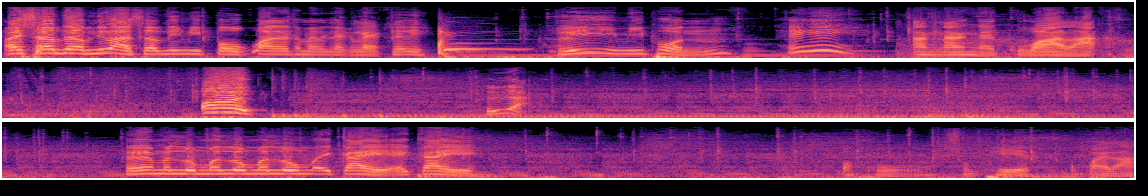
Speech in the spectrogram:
ไอเซิร์ฟเดิมนี่ว่าเซิร์ฟนี้มีโปกว่าแล้วทำไมแหลกๆเฮ้ยเฮ้ยมีผลเฮ้ยอันนั้นไงกูว่าละโอ้ยเพื่อเฮ้ยมันลุมมันลุมมันลุมไอ้ไก่ไอ้ไก่โอ้โหสมเพศออกไปละ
